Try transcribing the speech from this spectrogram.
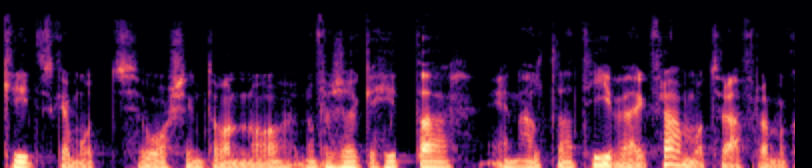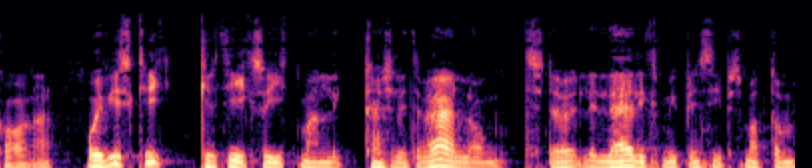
kritiska mot Washington och de försöker hitta en alternativ väg framåt för afroamerikaner. Och i viss krig kritik så gick man kanske lite väl långt. Det är liksom i princip som att de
